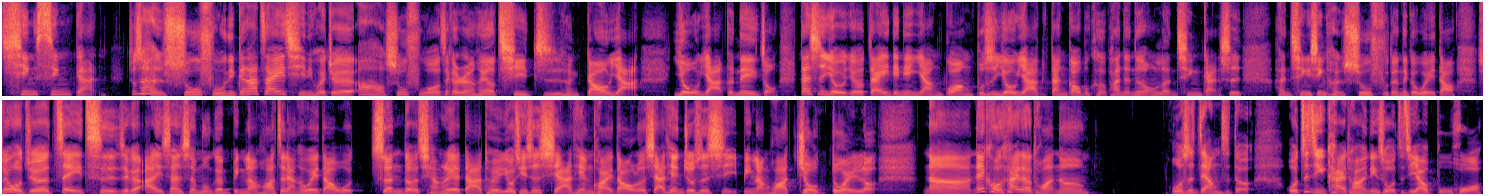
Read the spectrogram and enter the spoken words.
清新感。就是很舒服，你跟他在一起，你会觉得啊，好舒服哦。这个人很有气质，很高雅、优雅的那一种，但是又有带一点点阳光，不是优雅但高不可攀的那种冷清感，是很清新、很舒服的那个味道。所以我觉得这一次这个阿里山神木跟槟榔花这两个味道，我真的强烈大推，尤其是夏天快到了，夏天就是洗槟榔花就对了。那 Nico 开的团呢？我是这样子的，我自己开团一定是我自己要补货，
